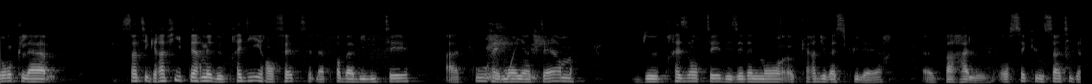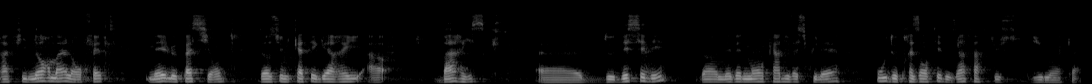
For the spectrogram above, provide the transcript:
Donc la scintigraphie permet de prédire en fait la probabilité à court et moyen terme de présenter des événements euh, cardiovasculaires euh, par année. On sait qu'une scintigraphie normale en fait met le patient dans une catégorie à bas risque euh, de décéder d'un événement cardiovasculaire ou de présenter des infarctus du myocarde.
